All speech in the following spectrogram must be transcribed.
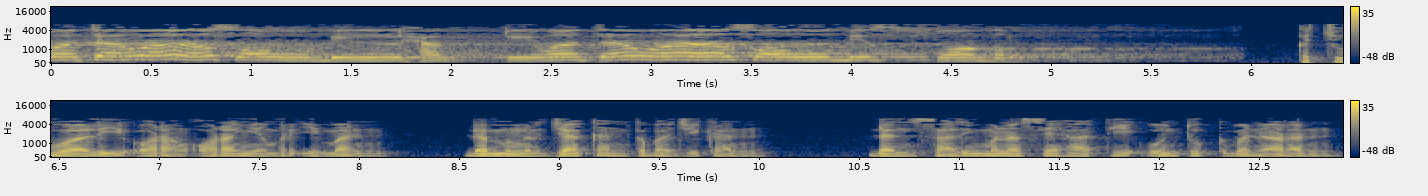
وتواصوا بالحق وتواصوا بالصبر kecuali orang-orang yang beriman dan mengerjakan kebajikan, dan saling menasehati untuk kebenaran,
